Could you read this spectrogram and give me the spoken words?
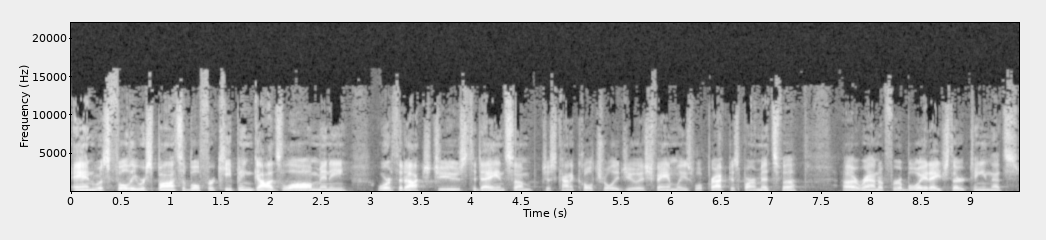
and was fully responsible for keeping God's law. Many Orthodox Jews today and some just kind of culturally Jewish families will practice bar mitzvah uh, around for a boy at age 13. That's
